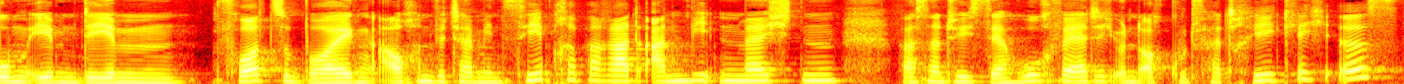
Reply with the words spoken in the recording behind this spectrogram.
um eben dem vorzubeugen, auch ein Vitamin C-Präparat anbieten möchten, was natürlich sehr hochwertig und auch gut verträglich ist.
